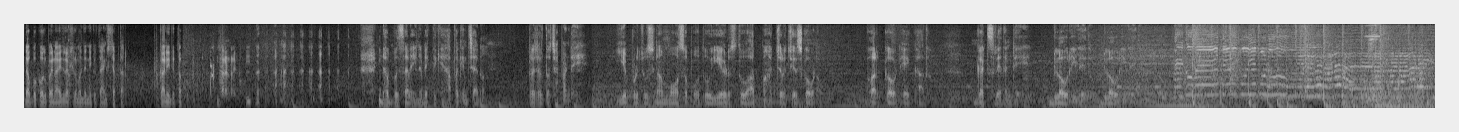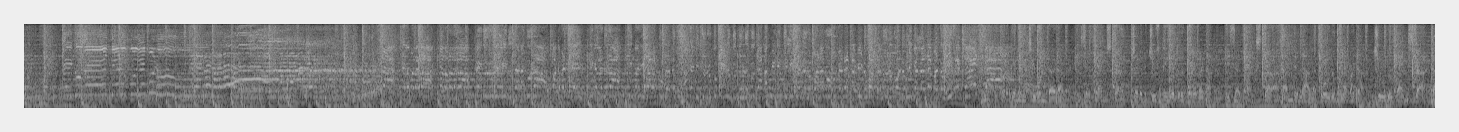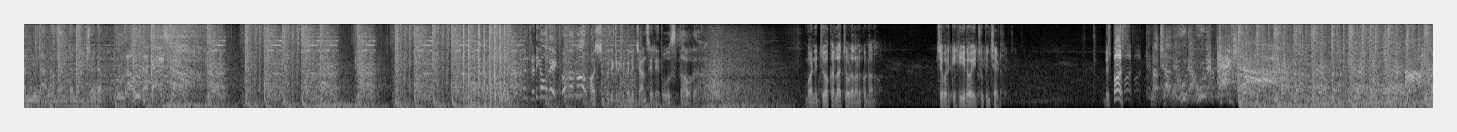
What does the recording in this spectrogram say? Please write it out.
డబ్బు కోల్పోయిన ఐదు లక్షల మంది నీకు థ్యాంక్స్ చెప్తారు. కానీ ఇది తప్పు. సరెండర్ అయిపో. డబ్బు సరైన వ్యక్తికి అప్పగించాను. ప్రజలతో చెప్పండి. ఎప్పుడు చూసినా మోసపోతూ ఏడుస్తూ ఆత్మహత్యలు చేసుకోవడం వర్కౌటే కాదు. గట్స్ లేదంటే గ్లోరీ లేదు గ్లోరీ లేదు. తోడు నిలబడం చూడు గ్యాంగ్స్టర్ తల్లిలాగా మందలించడం. ఊరా ఊరా గ్యాంగ్స్టర్ రెడీగా ఉంది. గో గో గో ఆ షిప్ దగ్గరికి వెళ్ళే ఛాన్సే లేదు. చూస్తావుగా. వాడిని జోకర్లా చూడాలనుకున్నాను. చివరికి హీరో అయి చూపించాడు. డిస్పాస్ Ah!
